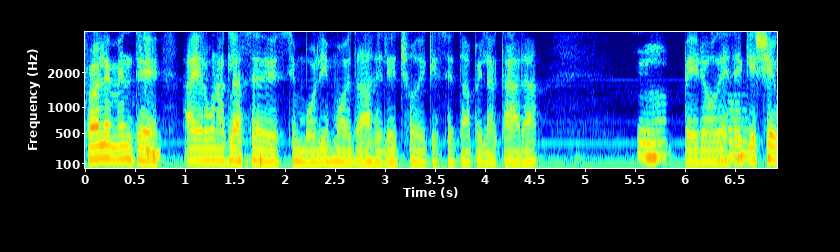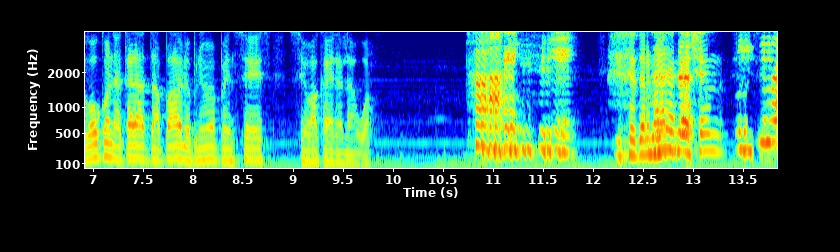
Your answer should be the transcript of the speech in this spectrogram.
Probablemente hay alguna clase de simbolismo detrás del hecho de que se tape la cara. Sí. Pero desde que llegó con la cara tapada, lo primero que pensé es: se va a caer al agua. Ay, sí. Y se termina La- cayendo. El tema,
